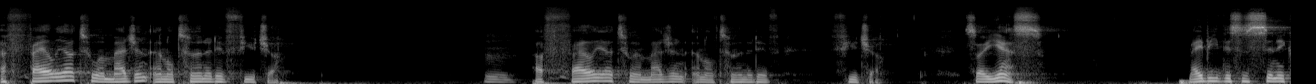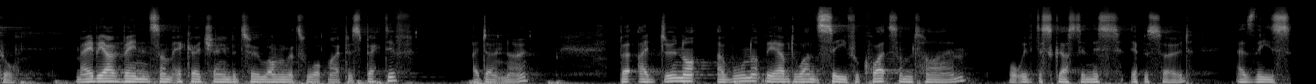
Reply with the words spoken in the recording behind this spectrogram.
a failure to imagine an alternative future. A failure to imagine an alternative future. So, yes, maybe this is cynical. Maybe I've been in some echo chamber too long that's warped my perspective. I don't know. But I do not, I will not be able to unsee for quite some time what we've discussed in this episode as these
